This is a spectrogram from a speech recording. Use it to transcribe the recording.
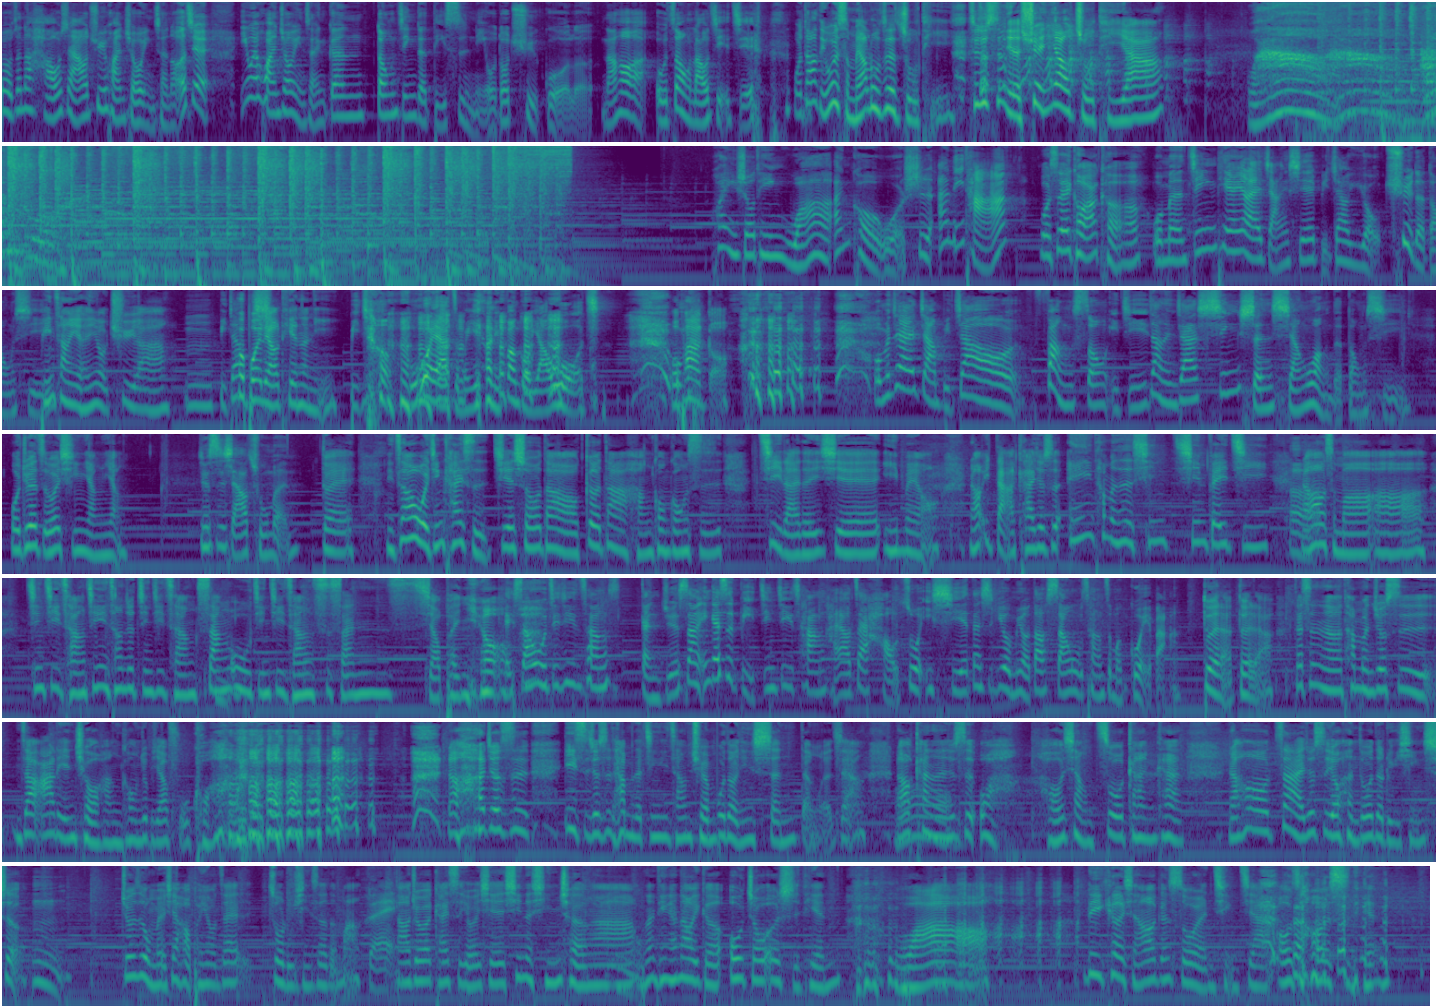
所以我真的好想要去环球影城哦。而且因为环球影城跟东京的迪士尼我都去过了，然后我这种老姐姐，我到底为什么要录这个主题？这就是你的炫耀主题呀！哇哦，安果，欢迎收听哇安可，我是安妮塔。我是 Echo 阿可，我们今天要来讲一些比较有趣的东西。平常也很有趣啊，嗯，比较会不会聊天呢？你 比较不会啊？怎么样？你放狗咬我？我怕狗。我们接下来讲比较放松以及让人家心神向往的东西。我觉得只会心痒痒，就是想要出门。对，你知道我已经开始接收到各大航空公司寄来的一些 email，然后一打开就是，哎，他们是新新飞机，然后什么呃经济舱，经济舱就经济舱，商务经济舱是三小朋友，哎，商务经济舱感觉上应该是比经济舱还要再好做一些，但是又没有到商务舱这么贵吧？对了对了，但是呢，他们就是你知道阿联酋航空就比较浮夸。然后他就是意思就是他们的经济舱全部都已经升等了这样，然后看了就是哇，好想坐看看。然后再来就是有很多的旅行社，嗯，就是我们有些好朋友在做旅行社的嘛，对，然后就会开始有一些新的行程啊。我那天看到一个欧洲二十天，哇，立刻想要跟所有人请假欧洲二十天。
